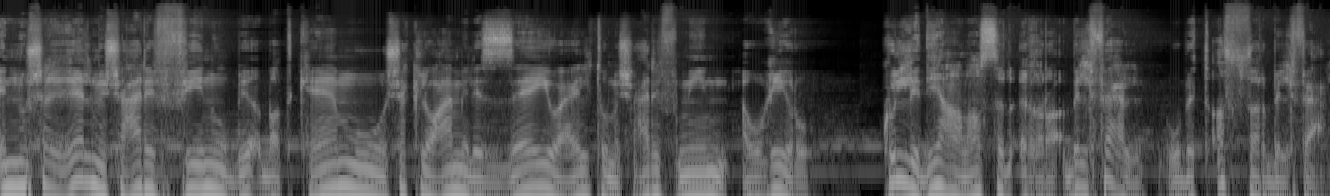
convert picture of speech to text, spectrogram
إنه شغال مش عارف فين وبيقبض كام وشكله عامل إزاي وعيلته مش عارف مين أو غيره. كل دي عناصر إغراء بالفعل وبتأثر بالفعل.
